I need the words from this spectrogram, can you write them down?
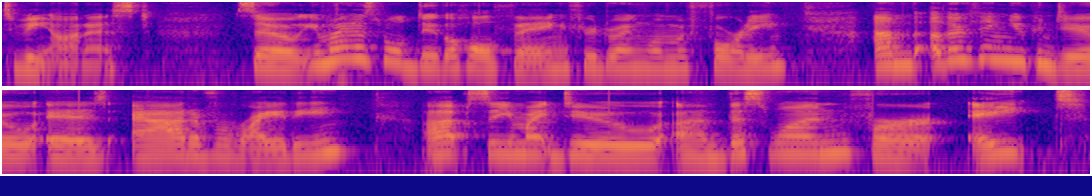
to be honest. So you might as well do the whole thing if you're doing one with 40. Um, the other thing you can do is add a variety up. So you might do um, this one for 8,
